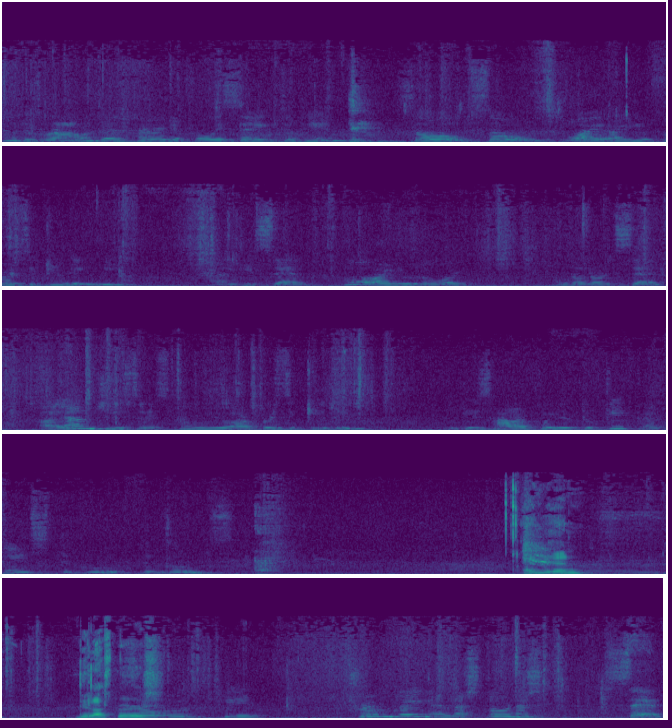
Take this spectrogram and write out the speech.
to the ground and heard a voice saying to him, Saul, Saul, why are you persecuting me? And he said, Who are you, Lord? And the Lord said, I am Jesus, whom you are persecuting. It is hard for you to kick against the, goo- the goads. And then the last verse. So he, trembling and astonished, said,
